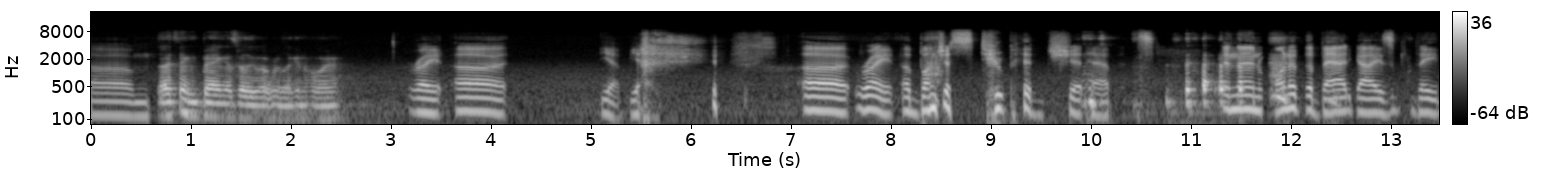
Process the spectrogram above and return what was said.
Um, I think bang is really what we're looking for. Right. Uh yeah, yeah. Uh, right. A bunch of stupid shit happens, and then one of the bad guys they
